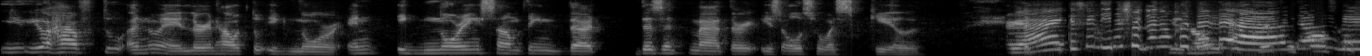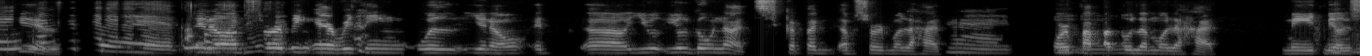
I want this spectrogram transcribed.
you, you have to, ano eh, learn how to ignore. And ignoring something that doesn't matter is also a skill. Right? Kasi hindi na siya ganun You know, kadali, it's- ah. Ang very sensitive. you know, absorbing everything will, you know, it uh, you you'll go nuts kapag absorb mo lahat Right. or Mm-mm. papatulan mo lahat. May it be on Mm-mm.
